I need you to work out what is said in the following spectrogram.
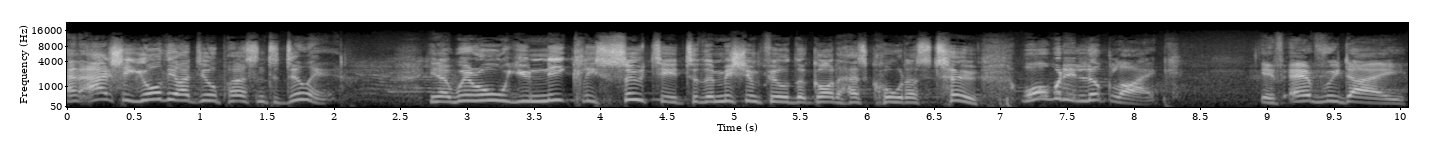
And actually, you're the ideal person to do it. You know, we're all uniquely suited to the mission field that God has called us to. What would it look like if every day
